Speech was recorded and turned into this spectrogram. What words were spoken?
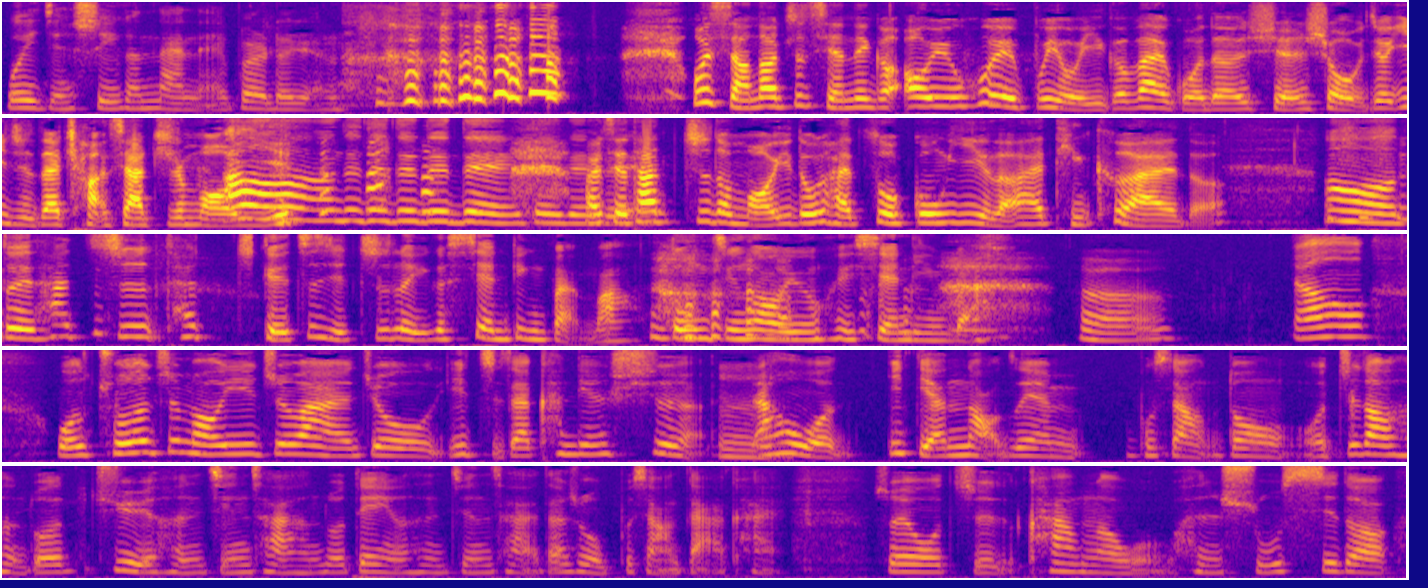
我已经是一个奶奶辈儿的人了。我想到之前那个奥运会，不有一个外国的选手就一直在场下织毛衣？啊，对对对对对对对，而且他织的毛衣都还做公益了，还挺可爱的。哦，对他织，他给自己织了一个限定版嘛，东京奥运会限定版。嗯，然后。我除了织毛衣之外，就一直在看电视，然后我一点脑子也不想动。我知道很多剧很精彩，很多电影很精彩，但是我不想打开，所以我只看了我很熟悉的《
